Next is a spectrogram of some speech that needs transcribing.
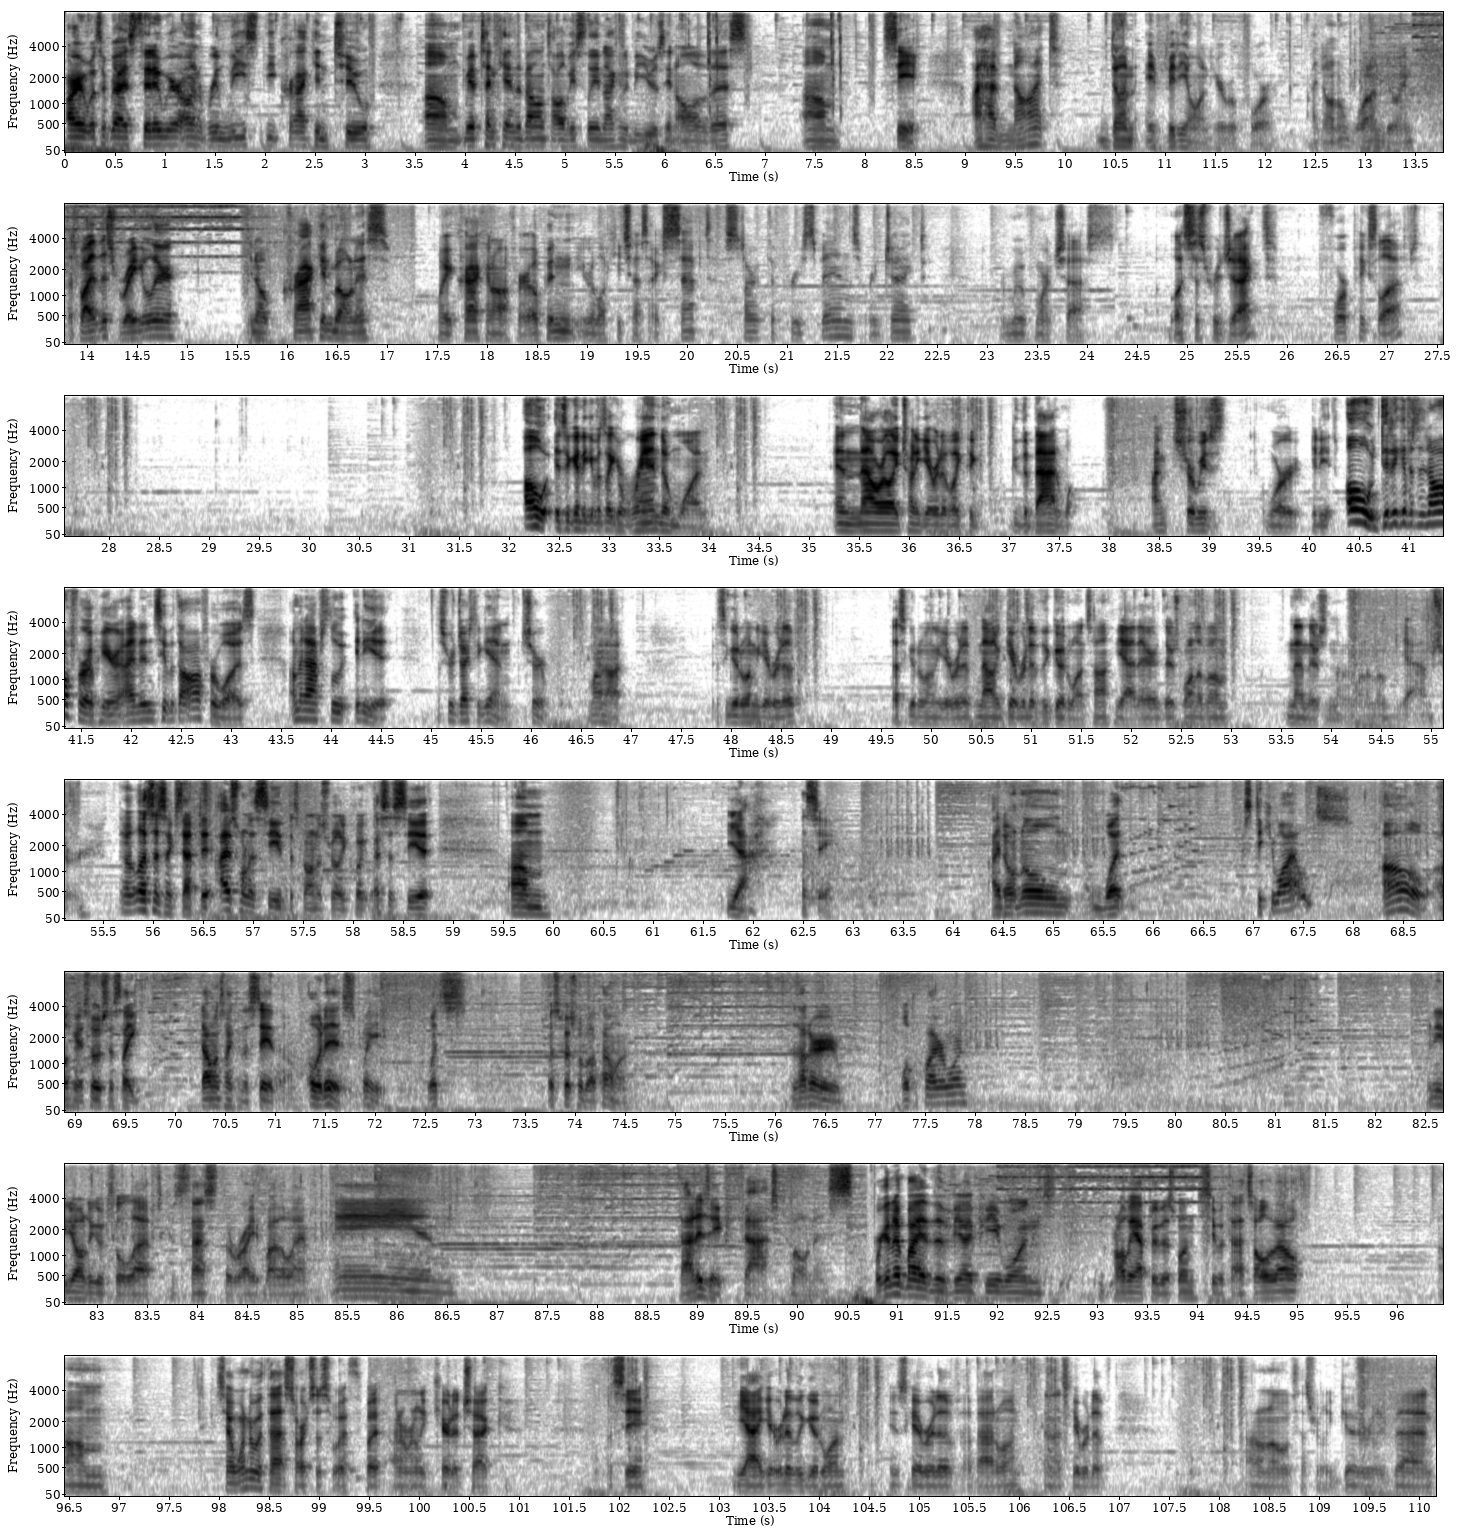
Alright, what's up guys? Today we are on Release the Kraken 2. Um, we have 10k in the balance, obviously not going to be using all of this. Um, see, I have not done a video on here before. I don't know what I'm doing. Let's buy this regular, you know, Kraken bonus. Wait, Kraken offer. Open your lucky chest. Accept, start the free spins, reject, remove more chests. Let's just reject. Four picks left. Oh, is it gonna give us like a random one? And now we're like trying to get rid of like the the bad one. I'm sure we just were idiot. Oh, did it give us an offer up here? I didn't see what the offer was. I'm an absolute idiot. Let's reject again. Sure, why not? That's a good one to get rid of. That's a good one to get rid of. Now get rid of the good ones, huh? Yeah, there, there's one of them. And then there's another one of them. Yeah, I'm sure. let's just accept it. I just want to see this bonus really quick. Let's just see it. Um, yeah, let's see. I don't know what... Sticky Wilds? Oh, okay, so it's just like... That one's not to stay, though. Oh, it is. Wait, what's... What's special about that one? Is that our multiplier one? We need y'all to go to the left, because that's the right, by the way. And... That is a fast bonus. We're gonna buy the VIP ones probably after this one, see what that's all about. Um, see, I wonder what that starts us with, but I don't really care to check. Let's see. Yeah, I get rid of the good one. Just get rid of a bad one, and let's get rid of... I don't know if that's really good or really bad.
